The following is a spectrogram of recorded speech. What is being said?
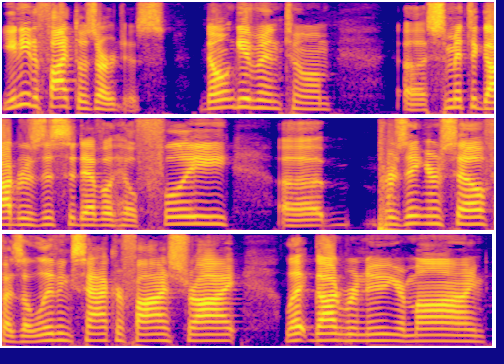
You need to fight those urges. Don't give in to them. Uh, submit to God, resist the devil, he'll flee. Uh, present yourself as a living sacrifice, right? Let God renew your mind.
